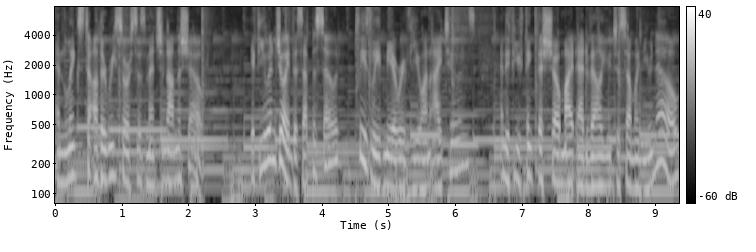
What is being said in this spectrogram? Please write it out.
and links to other resources mentioned on the show. If you enjoyed this episode, please leave me a review on iTunes, and if you think this show might add value to someone you know,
